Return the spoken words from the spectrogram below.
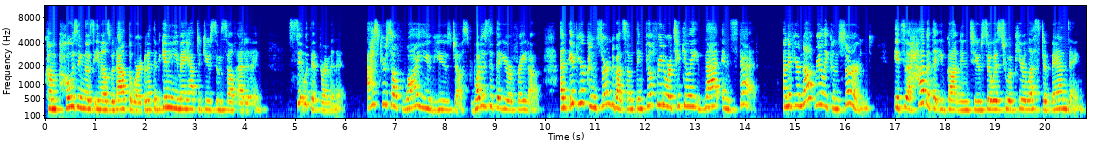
composing those emails without the word, but at the beginning you may have to do some self-editing. Sit with it for a minute ask yourself why you've used just. What is it that you're afraid of? And if you're concerned about something, feel free to articulate that instead. And if you're not really concerned, it's a habit that you've gotten into so as to appear less demanding.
